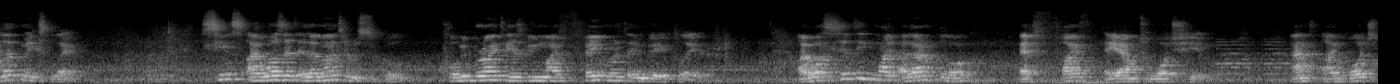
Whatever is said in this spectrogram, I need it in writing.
Let me explain. Since I was at elementary school, Kobe Bryant has been my favorite NBA player. I was setting my alarm clock at 5 a.m. to watch him, and I watched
